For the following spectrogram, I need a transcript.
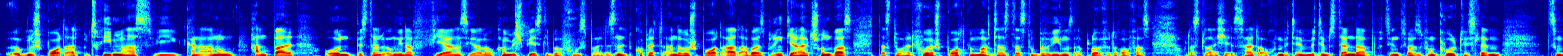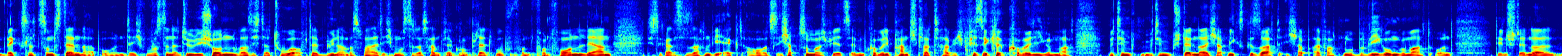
irgendeine Sportart betrieben hast, wie, keine Ahnung, Handball und bist dann irgendwie nach vier Jahren hast du gesagt, oh komm, ich spiele jetzt lieber Fußball. Das ist eine komplett andere Sportart, aber es bringt dir halt schon was, dass du halt vorher Sport gemacht hast, dass du Bewegungsabläufe drauf hast. Und das gleiche ist halt auch mit dem, mit dem Stand-up, beziehungsweise vom Poetry Slam zum Wechsel zum Stand-up. Und ich wusste natürlich schon, was ich da tue auf der Bühne, aber es war halt, ich musste das Handwerk komplett von, von vorne lernen. Diese ganzen Sachen wie Act-Outs. Ich habe zum Beispiel jetzt im Comedy Punch Club habe ich Physical Comedy gemacht mit dem, mit dem Ständer. Ich habe nichts gesagt, ich habe einfach nur Bewegungen gemacht gemacht und den Ständer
